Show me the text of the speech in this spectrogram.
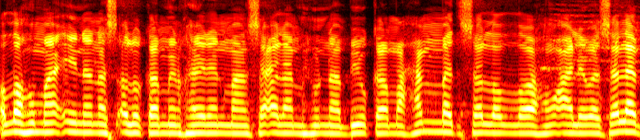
Allahumma inna nas'aluka min khairin ma sa'ala minhu nabiyuka Muhammad sallallahu alaihi wasallam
